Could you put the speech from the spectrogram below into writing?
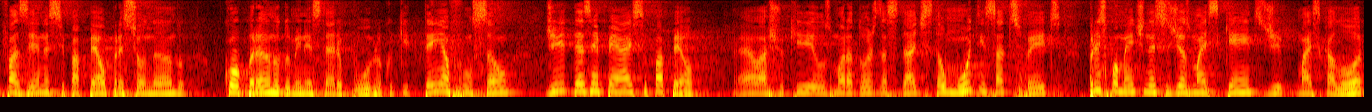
fazendo esse papel, pressionando, cobrando do Ministério Público, que tem a função de desempenhar esse papel. É, eu acho que os moradores da cidade estão muito insatisfeitos, principalmente nesses dias mais quentes, de mais calor.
